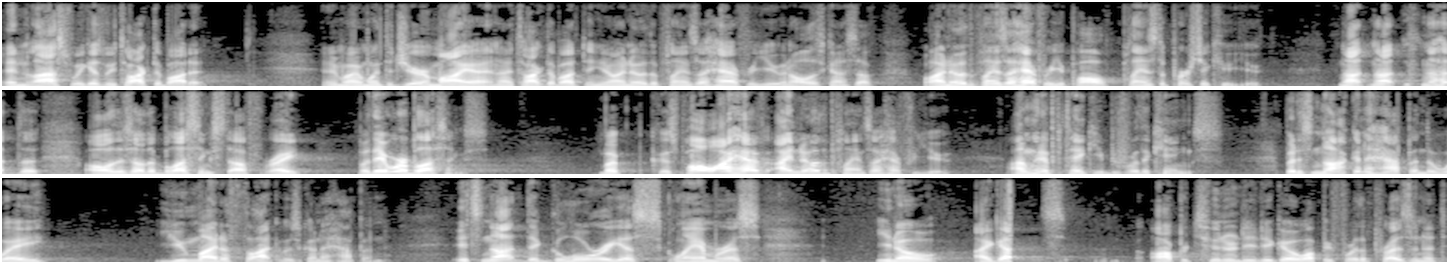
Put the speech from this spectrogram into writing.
And last week, as we talked about it, and when I went to Jeremiah and I talked about, you know, I know the plans I have for you and all this kind of stuff. Well, I know the plans I have for you, Paul. Plans to persecute you. Not, not, not the, all this other blessing stuff, right? But they were blessings. But because Paul, I have, I know the plans I have for you. I'm going to take you before the kings. But it's not going to happen the way you might have thought it was going to happen. It's not the glorious, glamorous, you know, I got opportunity to go up before the president,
